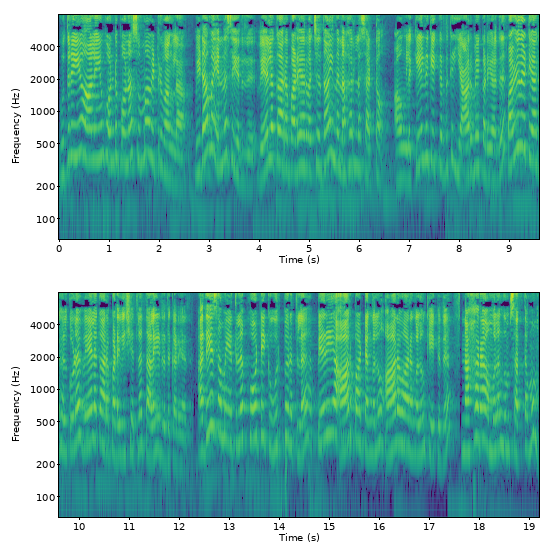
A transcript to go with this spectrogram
குதிரையும் ஆளையும் கொண்டு போனா சும்மா விட்டுருவாங்களா? விடாம என்ன செய்யறது? வேலைக்கார படையார் வச்சதுதான் இந்த நகர்ல சட்டம். அவங்கள கேள்வி கேட்கறதுக்கு யாருமே கிடையாது. பழுவேட்டையார்கள் கூட வேலைக்கார படை விஷயத்துல தலையிடுறது கிடையாது. அதே சமயத்துல கோட்டைக்கு உட்புறத்துல பெரிய ஆர்ப்பாட்டங்களும் ஆரவாரங்களும் கேக்குது. நகரா முழங்கும் சத்தமும்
